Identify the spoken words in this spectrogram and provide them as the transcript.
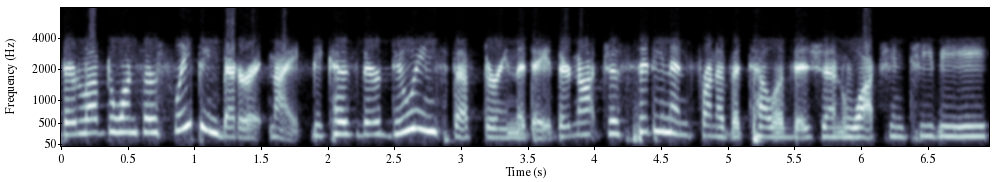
their loved ones are sleeping better at night because they're doing stuff during the day. They're not just sitting in front of a television watching TV,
